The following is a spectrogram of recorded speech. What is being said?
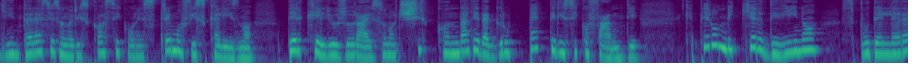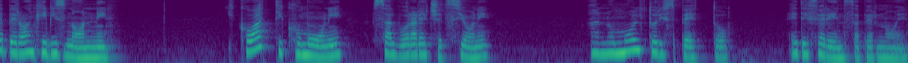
Gli interessi sono riscossi con estremo fiscalismo perché gli usurai sono circondati da gruppetti di sicofanti che per un bicchiere di vino sbudellerebbero anche i bisnonni. I coatti comuni, salvo rare eccezioni, hanno molto rispetto e deferenza per noi.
